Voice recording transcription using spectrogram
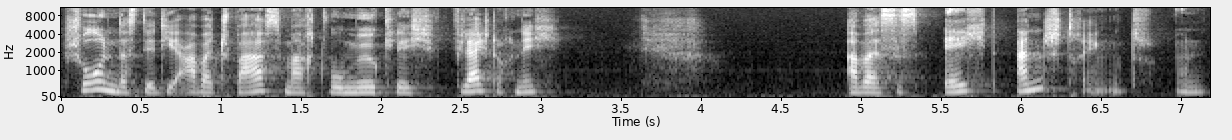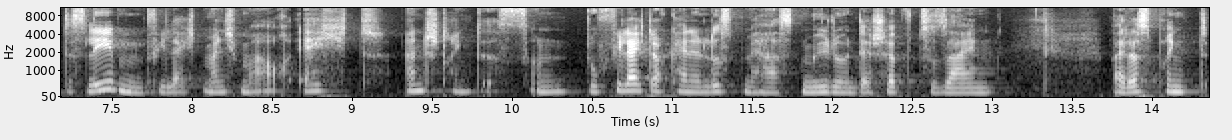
schon, dass dir die Arbeit Spaß macht, womöglich, vielleicht auch nicht. Aber es ist echt anstrengend und das Leben vielleicht manchmal auch echt anstrengend ist und du vielleicht auch keine Lust mehr hast, müde und erschöpft zu sein, weil das bringt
